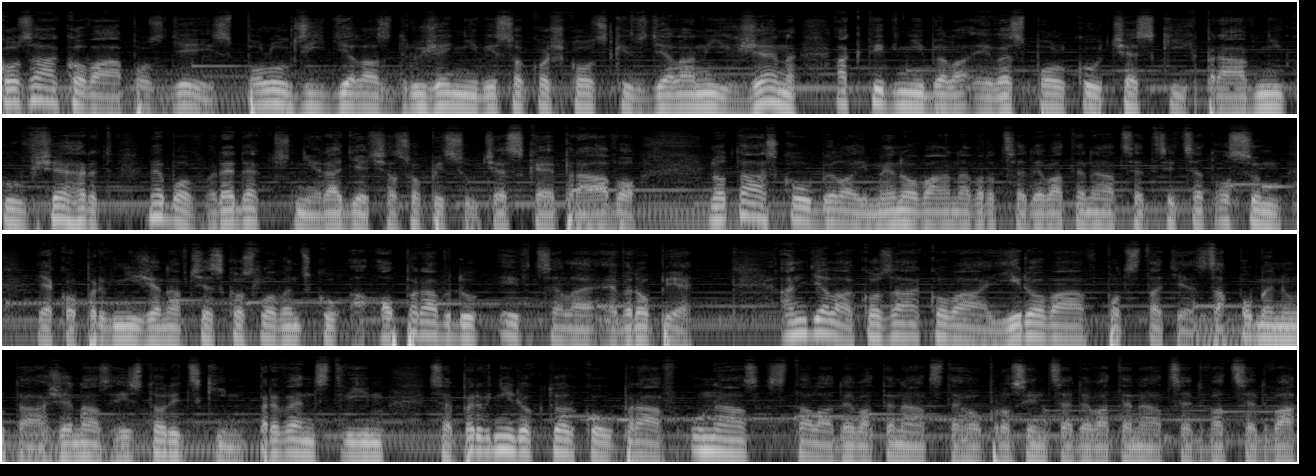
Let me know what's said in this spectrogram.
Kozáková později spolu řídila Združení vysokoškolsky vzdělaných žen, aktivní byla i ve spolku českých právníků Všehrd nebo v redakční radě časopisu České právo. Notářkou byla jmenována v roce 1938 jako první žena v Československu a opravdu i v celé Evropě. Anděla Kozáková Jirová, v podstatě zapomenutá žena s historickým prvenstvím, se první doktorkou práv u nás stala 19. prosince 1922.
